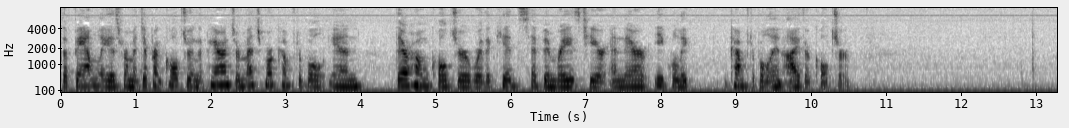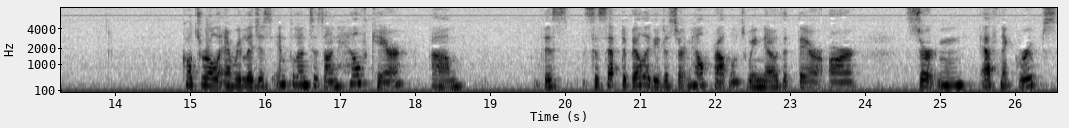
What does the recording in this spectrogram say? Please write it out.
the family is from a different culture and the parents are much more comfortable in their home culture where the kids have been raised here and they're equally comfortable in either culture. Cultural and religious influences on healthcare. Um, this susceptibility to certain health problems. We know that there are certain ethnic groups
